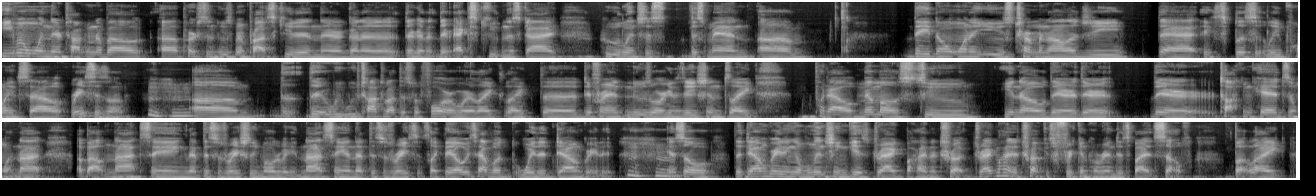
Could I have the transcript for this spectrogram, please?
even when they're talking about a person who's been prosecuted and they're gonna they're gonna they're executing this guy who lynched this this man, um, they don't want to use terminology that explicitly points out racism Mm-hmm. um the, the we, we've talked about this before where like like the different news organizations like put out memos to you know their their their talking heads and whatnot about not saying that this is racially motivated not saying that this is racist like they always have a way to downgrade it Mm-hmm. and so the downgrading of lynching is dragged behind a truck drag behind a truck is freaking horrendous by itself but like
